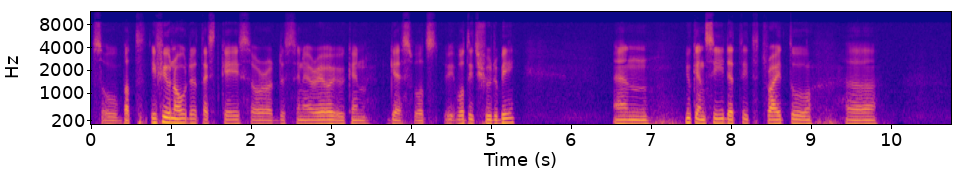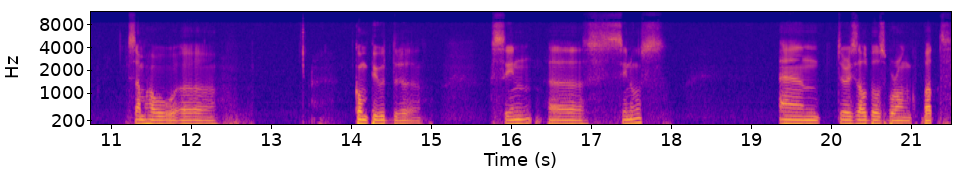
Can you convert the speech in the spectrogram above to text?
So, but if you know the test case or the scenario, you can guess what's what it should be. And you can see that it tried to uh, somehow uh, compute the sin uh, sinus, and the result was wrong. But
